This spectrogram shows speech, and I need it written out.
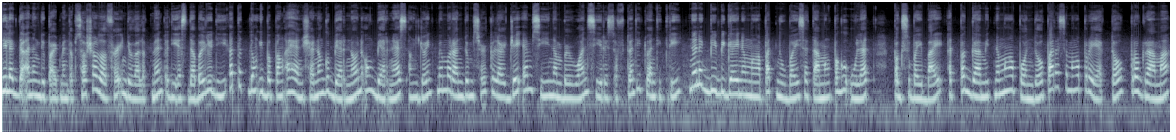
Nilagdaan ng Department of Social Welfare and Development o DSWD at tatlong iba pang ahensya ng gobyerno noong biyernes ang Joint Memorandum Circular JMC No. 1 Series of 2023 na nagbibigay ng mga patnubay sa tamang pag-uulat, pagsubaybay at paggamit ng mga pondo para sa mga proyekto, programa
